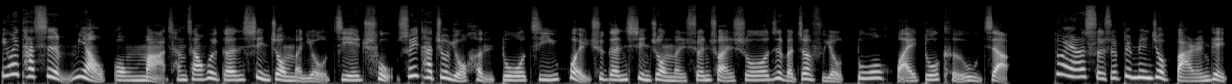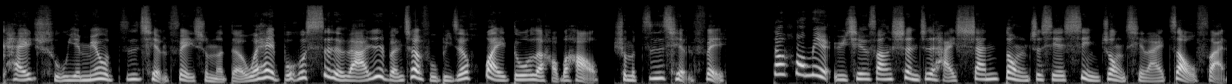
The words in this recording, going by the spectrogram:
因为他是庙公嘛，常常会跟信众们有接触，所以他就有很多机会去跟信众们宣传说日本政府有多坏、多可恶。这样，对啊，随随便便就把人给开除，也没有资遣费什么的。喂，不是啦，日本政府比这坏多了，好不好？什么资遣费？到后面，于清芳甚至还煽动这些信众起来造反。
